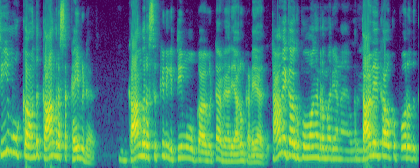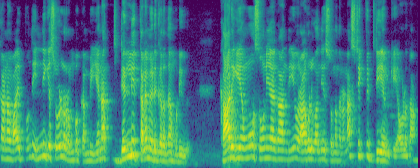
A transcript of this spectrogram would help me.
திமுக வந்து காங்கிரஸை கைவிடாது. காங்கிரஸுக்கு இன்னைக்கு திமுக விட்டா வேற யாரும் கிடையாது. தாவேக்காவுக்கு போவாங்கன்ற மாதிரியான ஒரு தாவேக்காவுக்கு போறதுக்கான வாய்ப்பு வந்து இன்னைக்கு சூழல் ரொம்ப கம்மி. ஏன்னா டெல்லி தலைமை எடுக்கிறது தான் முடிவு. கார்கேயமும் சோனியா காந்தியும் ராகுல் காந்தியும் சொன்னது என்னன்னா ஸ்டிக் வித் டிஎம்கே அவ்வளவுதான்.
